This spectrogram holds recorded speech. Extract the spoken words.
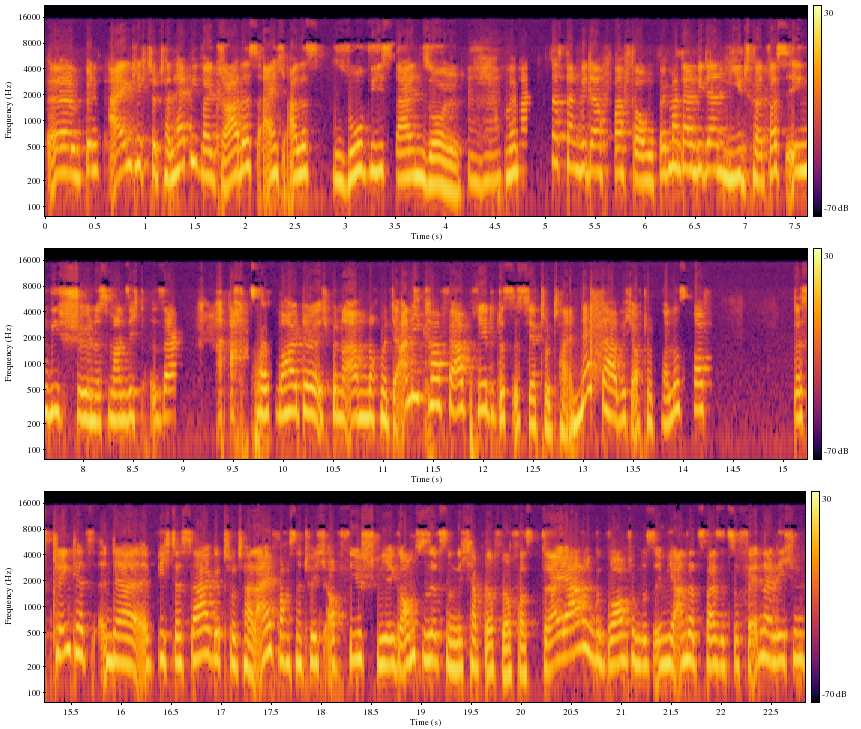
äh, bin eigentlich total happy, weil gerade ist eigentlich alles so, wie es sein soll. Mhm. Und wenn man das dann wieder hervorruft, wenn man dann wieder ein Lied hört, was irgendwie schön ist, man sich sagt, ach, heute, ich bin abend noch mit der Annika verabredet, das ist ja total nett, da habe ich auch total Lust drauf das klingt jetzt in der, wie ich das sage, total einfach, ist natürlich auch viel schwieriger umzusetzen und ich habe dafür auch fast drei Jahre gebraucht, um das irgendwie ansatzweise zu verinnerlichen.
